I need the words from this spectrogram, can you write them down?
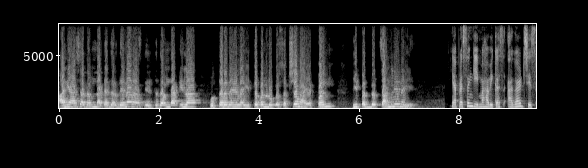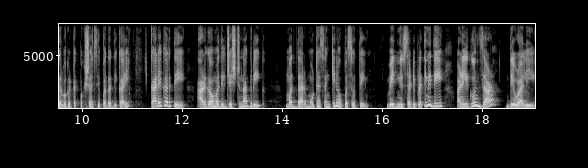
आणि अशा दमदाट्या जर देणार असतील तर दमदाटीला उत्तर द्यायला इथं पण लोक सक्षम आहे पण ही पद्धत चांगली नाहीये. याप्रसंगी महाविकास आघाडीचे सर्व घटक पक्षाचे पदाधिकारी कार्यकर्ते आडगावमधील ज्येष्ठ नागरिक मतदार मोठ्या संख्येने उपस्थित होते. वेद न्यूजसाठी प्रतिनिधी अनिल गुंजाळ देवळाली.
